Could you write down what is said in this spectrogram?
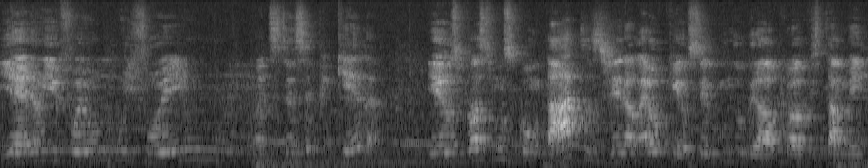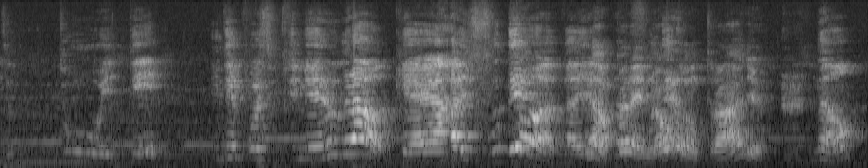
e, era, e foi, um, e foi um- uma distância pequena. E aí os próximos contatos, geral, é o quê? O segundo grau, que é o avistamento do ET. E depois o primeiro grau, que é. Aí fudeu. Daí Não, é- peraí, não é o contrário? Não.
